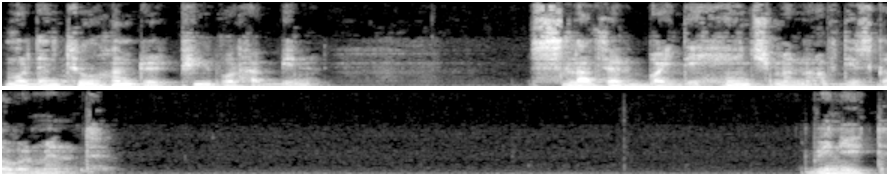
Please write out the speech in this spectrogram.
more than 200 people have been slaughtered by the henchmen of this government. We need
